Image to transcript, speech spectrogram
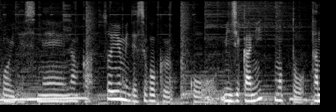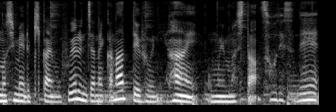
ごいですねなんかそういう意味ですごくこう身近にもっと楽しめる機会も増えるんじゃないかなっていうふうにはい思いました。そうですね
